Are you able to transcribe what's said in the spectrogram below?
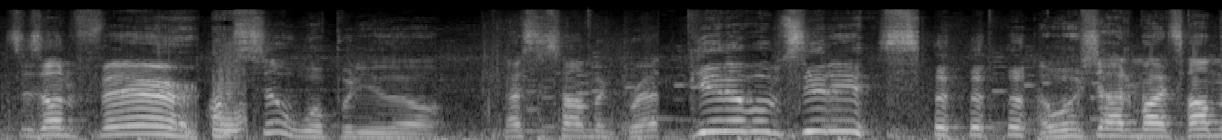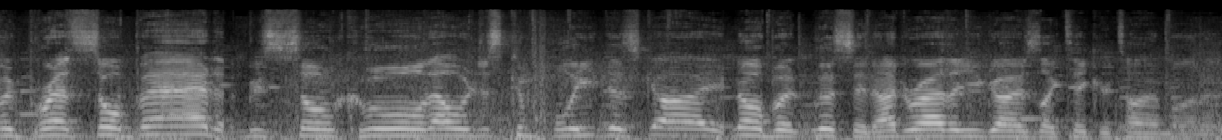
This is unfair! I'm still whooping you, though. That's atomic breath. Get him, Obsidious! I wish I had my atomic breath so bad. It'd be so cool. That would just complete this guy. No, but listen, I'd rather you guys, like, take your time on it.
